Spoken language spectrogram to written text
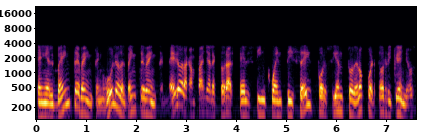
En el 2020, en julio del 2020, en medio de la campaña electoral, el 56% de los puertorriqueños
